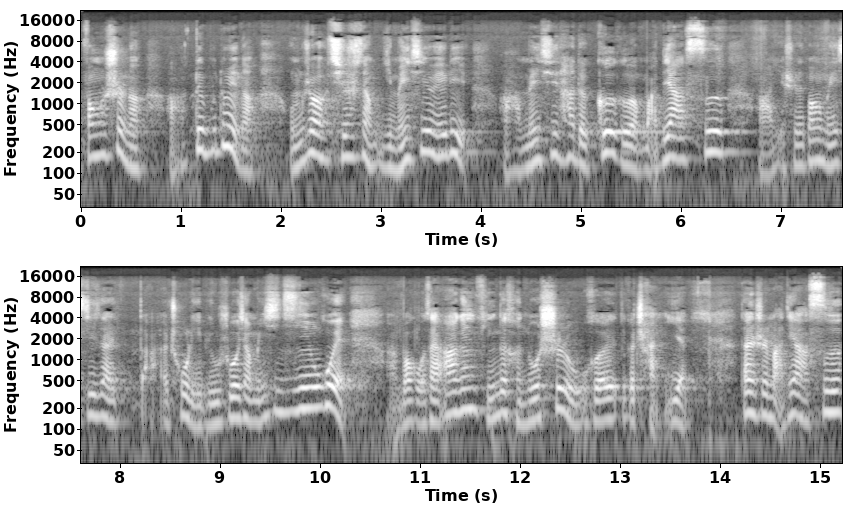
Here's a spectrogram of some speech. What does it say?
方式呢啊，对不对呢？我们知道，其实像以梅西为例啊，梅西他的哥哥马蒂亚斯啊，也是帮梅西在打处理，比如说像梅西基金会啊，包括在阿根廷的很多事务和这个产业。但是马蒂亚斯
